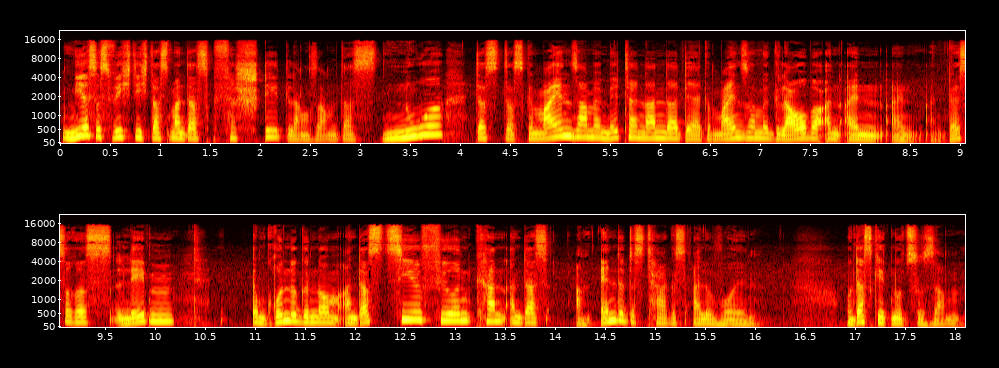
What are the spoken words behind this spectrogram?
mir ist es wichtig, dass man das versteht langsam, dass nur dass das gemeinsame Miteinander, der gemeinsame Glaube an ein, ein, ein besseres Leben im Grunde genommen an das Ziel führen kann, an das am Ende des Tages alle wollen. Und das geht nur zusammen.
